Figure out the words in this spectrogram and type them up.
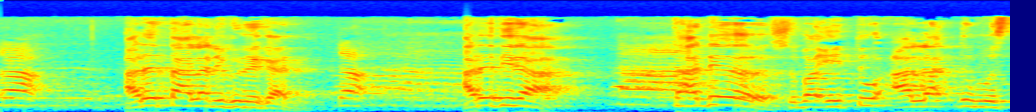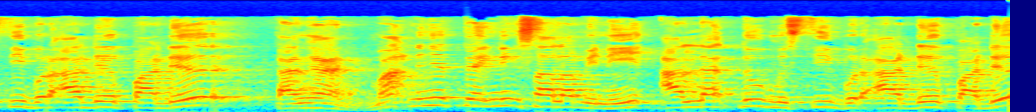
Tak. Ada tak alat digunakan? Tak. Ada tidak? Tak. ada. Sebab itu alat tu mesti berada pada tangan. Maknanya teknik salam ini alat tu mesti berada pada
